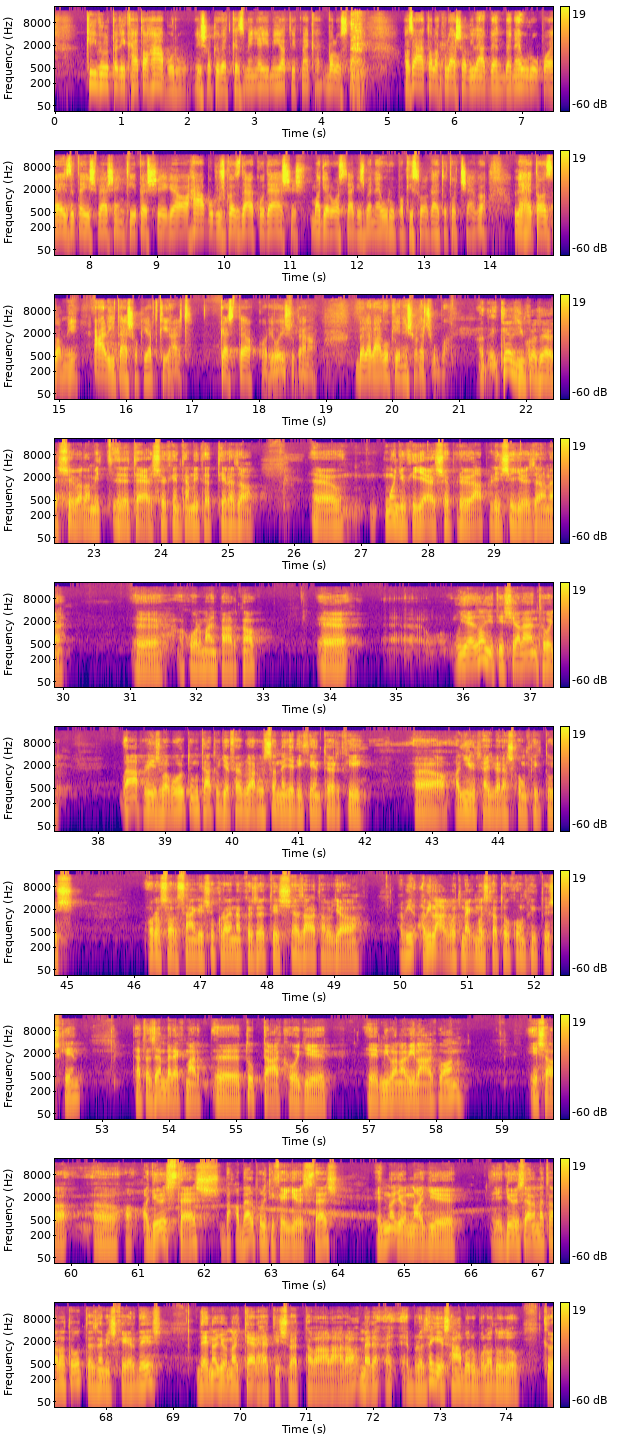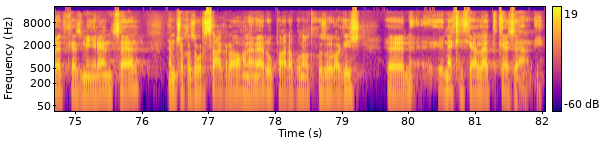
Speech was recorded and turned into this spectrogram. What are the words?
kívül pedig hát a háború és a következményei miatt, itt meg valószínűleg az átalakulás a világrendben, Európa helyzete és versenyképessége, a háborús gazdálkodás és Magyarország és benne Európa kiszolgáltatottsága lehet az, ami állításokért kiállt. Kezdte akkor, jó? És utána belevágok én is a lecsóba. Hát kezdjük az elsővel, amit te elsőként említettél, ez a mondjuk így elsöprő áprilisi győzelme a kormánypártnak. Ugye ez annyit is jelent, hogy áprilisban voltunk, tehát ugye február 24-én tört ki a, nyílt fegyveres konfliktus Oroszország és Ukrajna között, és ezáltal ugye a, világot megmozgató konfliktusként. Tehát az emberek már tudták, hogy mi van a világban, és a, a, a győztes, a belpolitikai győztes egy nagyon nagy győzelmet aratott, ez nem is kérdés, de egy nagyon nagy terhet is vett a vállára, mert ebből az egész háborúból adódó következményrendszer nem csak az országra, hanem Európára vonatkozólag is neki kellett kezelni.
